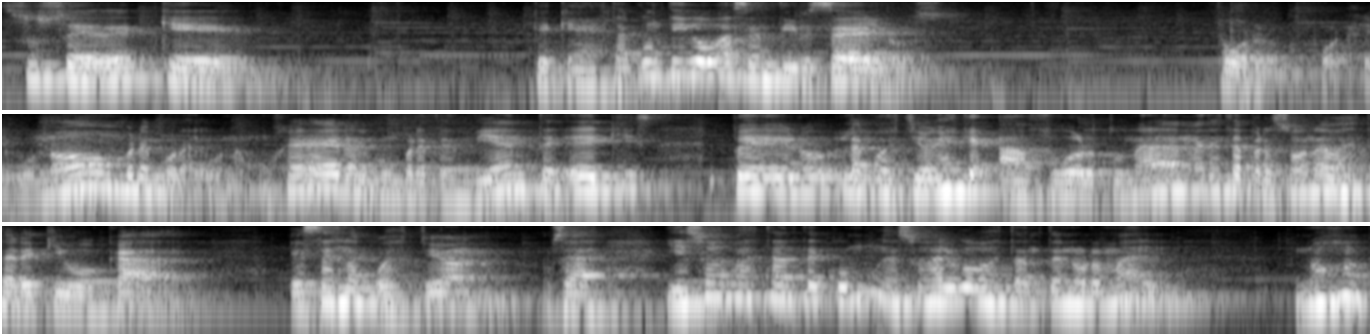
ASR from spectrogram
sucede que que quien está contigo va a sentir celos por, por algún hombre, por alguna mujer, algún pretendiente X, pero la cuestión es que afortunadamente esta persona va a estar equivocada. Esa es la cuestión. O sea, y eso es bastante común, eso es algo bastante normal. ¿no?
